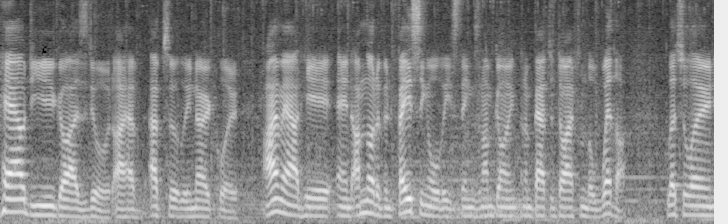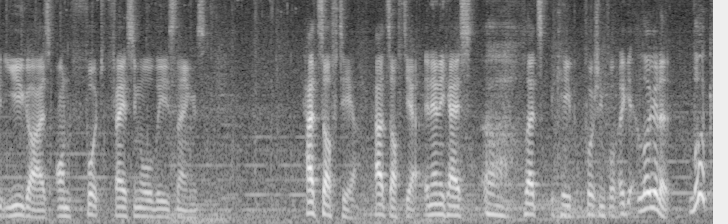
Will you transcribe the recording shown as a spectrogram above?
how do you guys do it? I have absolutely no clue. I'm out here and I'm not even facing all these things and I'm going and I'm about to die from the weather. Let alone you guys on foot facing all these things. Hats off to you. Hats off to you. In any case, let's keep pushing forward. Look at it. Look.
